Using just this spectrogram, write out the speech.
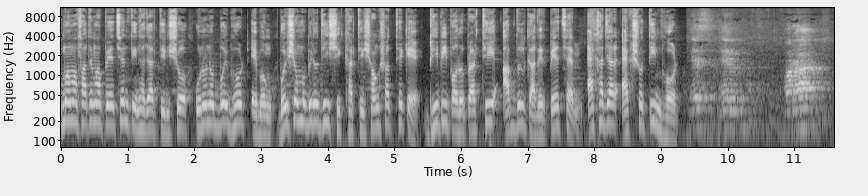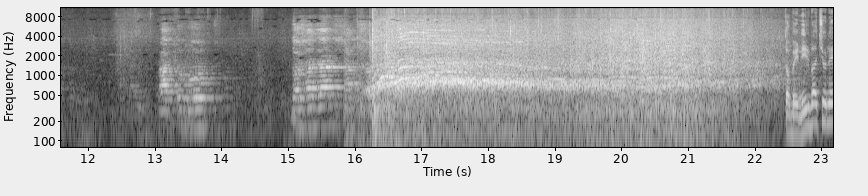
উমামা ফাতেমা পেয়েছেন তিন হাজার তিনশো উননব্বই ভোট এবং বৈষম্য বিরোধী শিক্ষার্থী সংসদ থেকে ভিপি পদপ্রার্থী আব্দুল কাদের পেয়েছেন এক হাজার একশো তিন ভোট। প্রাপ্ত ভোট দশ হাজার তবে নির্বাচনে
